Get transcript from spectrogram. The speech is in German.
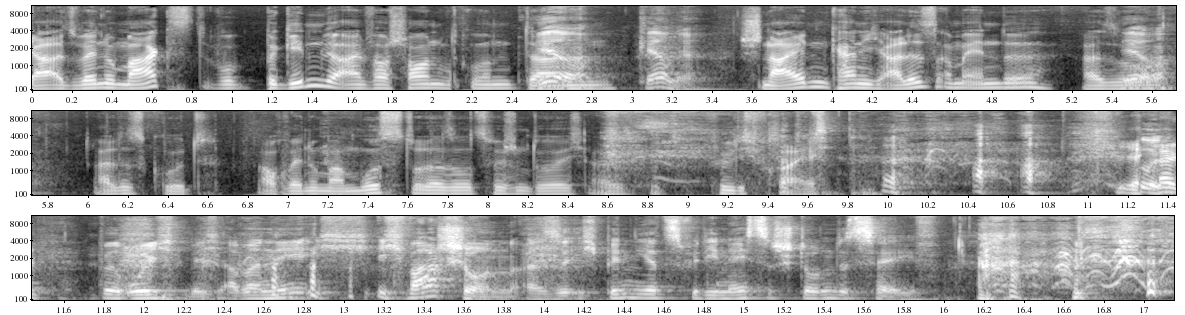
ja, also wenn du magst, wo, beginnen wir einfach schon und dann ja, gerne. schneiden kann ich alles am Ende. Also Ja. alles gut. Auch wenn du mal musst oder so zwischendurch, alles gut. Fühl dich frei. ja, Gut, beruhigt mich. Aber nee, ich, ich war schon. Also ich bin jetzt für die nächste Stunde safe.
